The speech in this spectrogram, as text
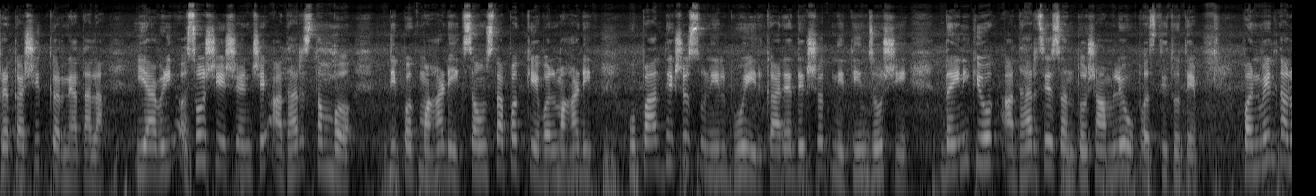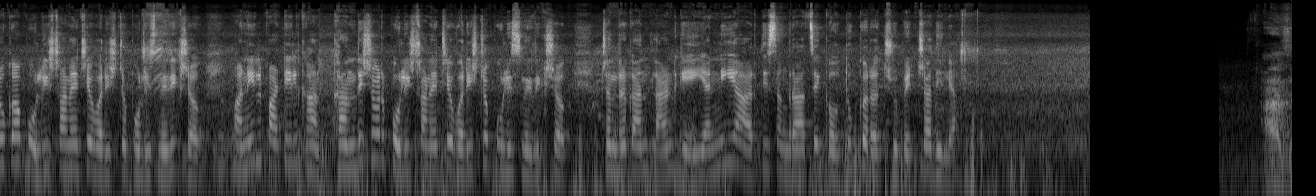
प्रकाशित करण्यात आला. यावेळी असोसिएशनचे आधारस्तंभ दीपक महाडिक संस्थापक केवल महाडिक उपाध्यक्ष सुनील भोईर कार्याध्यक्ष नितीन जोशी दैनिक युवक आधारचे संतोष आमले उपस्थित होते. पनवेल तालुका पोलीस ठाण्याचे वरिष्ठ पोलीस निरीक्षक अनिल पाटील खान खांदेश्वर पोलीस ठाण्याचे वरिष्ठ पोलीस निरीक्षक चंद्रकांत लांडगे यांनी या आरती संग्रहाचे कौतुक करत शुभेच्छा दिल्या. आज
